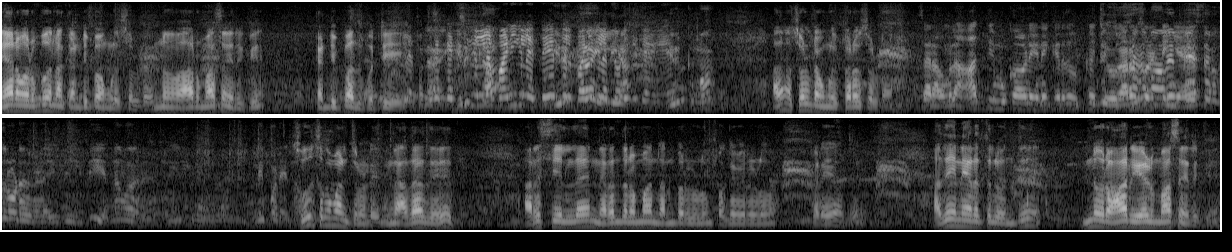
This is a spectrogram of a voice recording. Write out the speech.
நேரம் வரும்போது நான் கண்டிப்பாக உங்களுக்கு சொல்கிறேன் இன்னும் ஆறு மாதம் இருக்குது கண்டிப்பாக அது பற்றி இந்த கட்சிகள்ல பணிகளை தேர்தல் பணிகளை தொடங்கிட்டாங்க. அதை நான் சொல்கிறேன் உங்களுக்கு பிறகு சொல்கிறேன் சார் அவங்கள அதிமுகவில் இணைக்கிறது உட்கட்சி விவகாரம் சொல்லிட்டீங்க. பேசுறதோட இது இது என்னவா இருக்கு? வெளிப்பாடு என்ன? சூசகமானு சொல்ல முடியாது. இன்னும் அதாவது அரசியலில் நிரந்தரமாக நண்பர்களும் பகைவர்களும் கிடையாது. அதே நேரத்தில் வந்து இன்னொரு ஆறு ஏழு மாதம் இருக்குது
